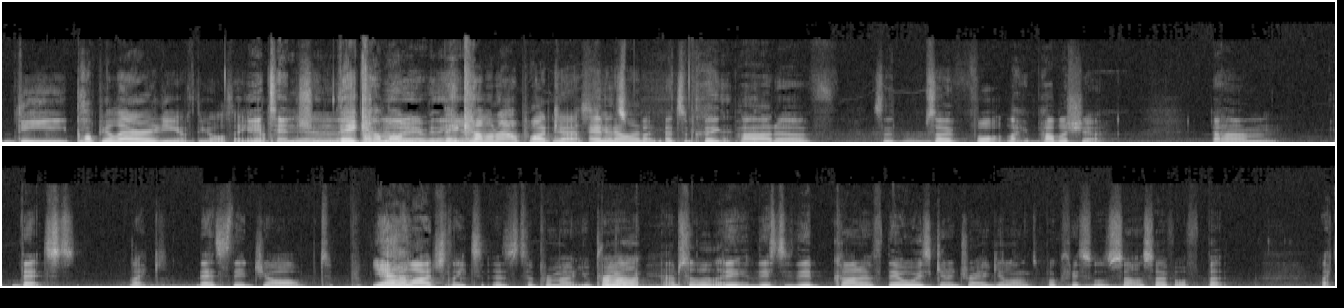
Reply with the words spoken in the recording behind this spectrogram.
the popularity of the author. The know? attention. Yeah. the They come on everything. they yeah. come on our podcast, and you it's know. and- it's a big part of so so for like a publisher, um, that's like that's their job to pr- Yeah. largely to, is to promote your book. promote absolutely. They, they, they're kind of they're always going to drag you along to book festivals, so on and so forth. But like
